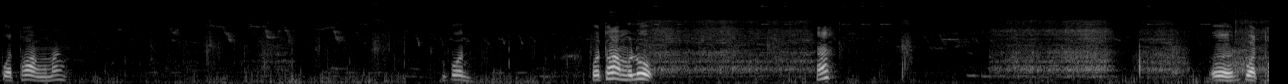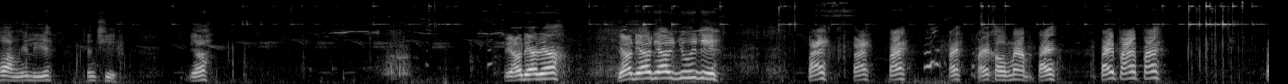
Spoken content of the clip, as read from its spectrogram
ปวดท้องมั้ง ปนปวดท้องมาลูก ฮะ เออ ปวดท้องอีหลีจังสิเดี๋ยว เดี๋ยวเดี๋ยวเดี๋ยวเดี๋ยวเดี๋ยวเดี๋ยวอยู่ดิไปไปไปไปไปเข้าห้องน้ำไปไปไปไปไป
